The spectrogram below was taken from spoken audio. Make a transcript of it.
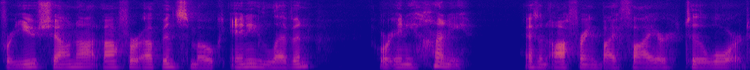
for you shall not offer up in smoke any leaven or any honey as an offering by fire to the Lord.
